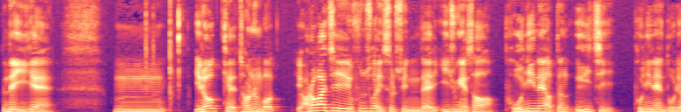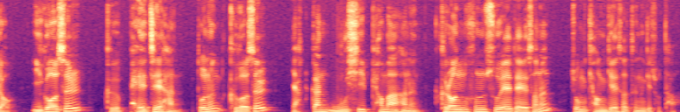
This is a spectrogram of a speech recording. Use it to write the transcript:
근데 이게 음 이렇게 저는 뭐 여러 가지 훈수가 있을 수 있는데 이 중에서 본인의 어떤 의지, 본인의 노력 이것을 그 배제한 또는 그것을 약간 무시 폄하하는 그런 훈수에 대해서는 좀 경계해서 듣는 게 좋다.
